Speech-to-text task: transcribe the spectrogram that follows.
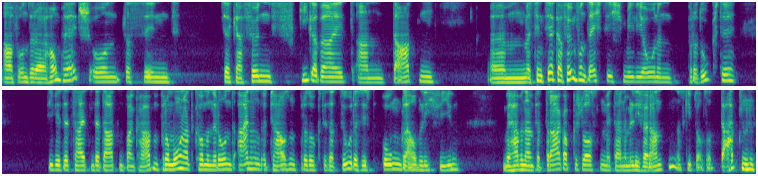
auf unserer Homepage und das sind circa 5 Gigabyte an Daten Ähm, es sind circa 65 Millionen Produkte, die wir derzeit in der Datenbank haben. Pro Monat kommen rund 100.000 Produkte dazu. Das ist unglaublich viel. Wir haben einen Vertrag abgeschlossen mit einem Lieferanten. Es gibt also Daten,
